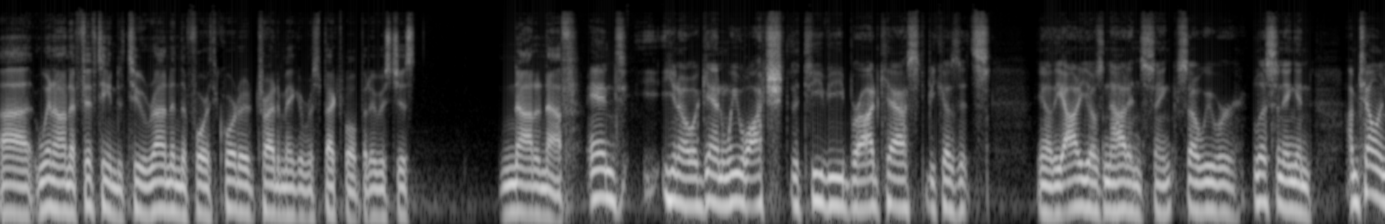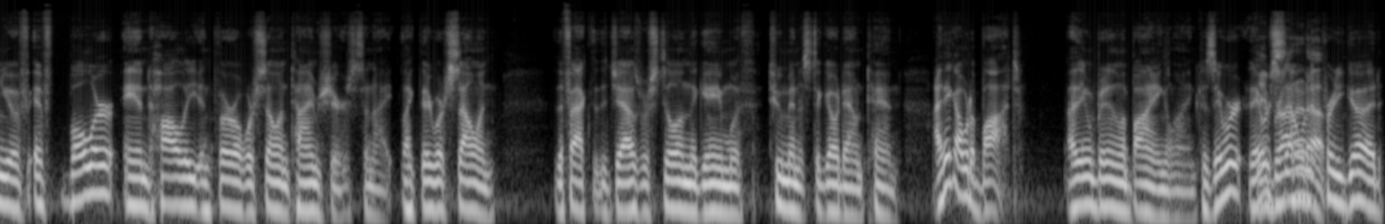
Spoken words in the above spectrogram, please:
Uh, went on a 15 to two run in the fourth quarter to try to make it respectable, but it was just not enough. And you know, again, we watched the TV broadcast because it's you know the audio's not in sync, so we were listening. And I'm telling you, if if Bowler and Holly and Thurl were selling timeshares tonight, like they were selling the fact that the Jazz were still in the game with two minutes to go down ten, I think I would have bought. I think we've been in the buying line because they were they, They were selling it it, pretty good.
